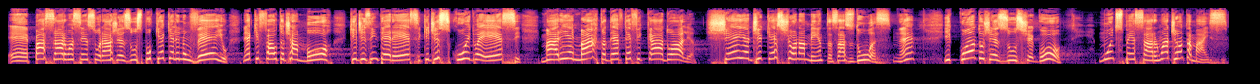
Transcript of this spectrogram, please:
é, passaram a censurar Jesus. Por que, que ele não veio? Né? Que falta de amor, que desinteresse, que descuido é esse? Maria e Marta devem ter ficado, olha, cheia de questionamentos, as duas, né? E quando Jesus chegou, muitos pensaram: não adianta mais.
